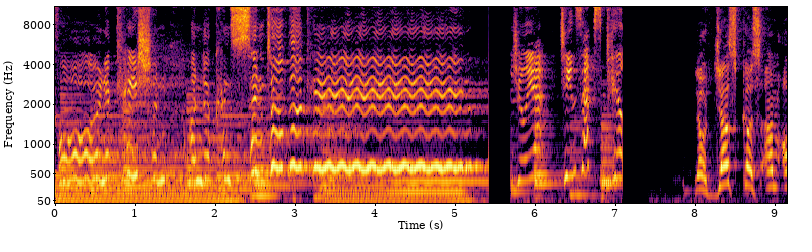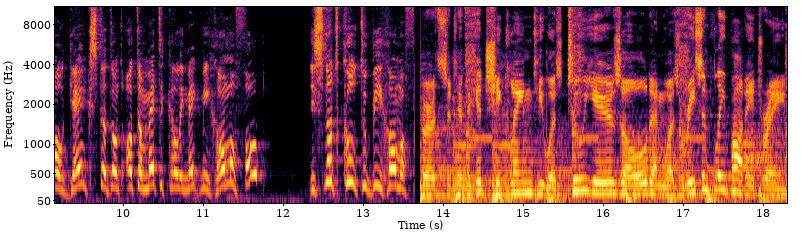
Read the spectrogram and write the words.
Fornication under consent of the king. Juliet, teen sex kill. Yo, just cause I'm all gangster don't automatically make me homophobe? It's not cool to be homophobe. Birth certificate, she claimed he was two years old and was recently potty trained.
